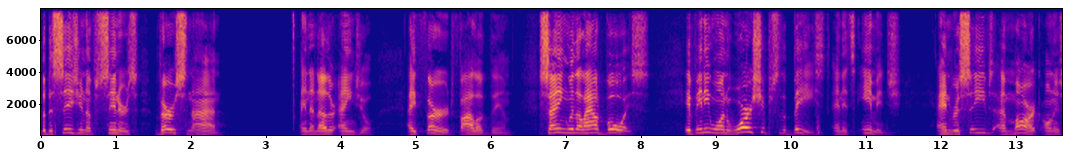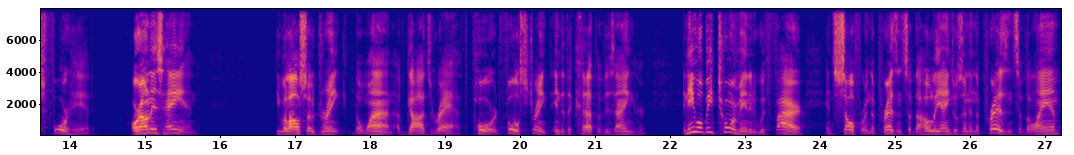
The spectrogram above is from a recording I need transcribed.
The decision of sinners. Verse 9 And another angel, a third, followed them, saying with a loud voice, If anyone worships the beast and its image, and receives a mark on his forehead, or on his hand. He will also drink the wine of God's wrath, poured full strength into the cup of his anger. And he will be tormented with fire and sulfur in the presence of the holy angels and in the presence of the Lamb.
